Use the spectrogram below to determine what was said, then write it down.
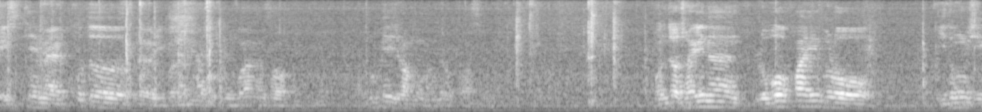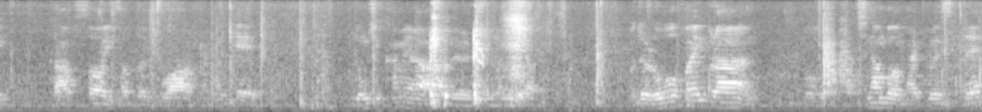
HTML 코드를 이번에 다시 공부하면서 홈페이지로 한번 만들어 보았습니다. 먼저 저희는 로봇 5로 이동식 그 앞서 있었던 저와 함께 이동식 카메라를 만들었는데요. 먼저 로봇 5란 뭐 지난번 발표했을 때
